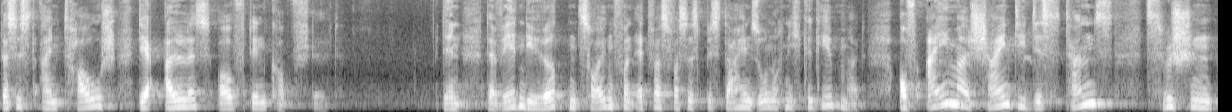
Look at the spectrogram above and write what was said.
Das ist ein Tausch, der alles auf den Kopf stellt. Denn da werden die Hirten Zeugen von etwas, was es bis dahin so noch nicht gegeben hat. Auf einmal scheint die Distanz zwischen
